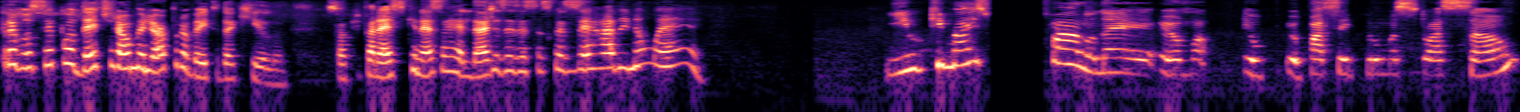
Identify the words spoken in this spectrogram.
para você poder tirar o melhor proveito daquilo. Só que parece que nessa realidade, às vezes, essas coisas é erradas e não é. E o que mais falo, né? Eu, eu, eu passei por uma situação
